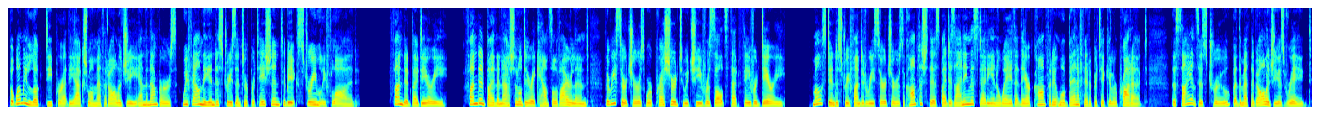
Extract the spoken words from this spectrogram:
but when we looked deeper at the actual methodology and the numbers, we found the industry's interpretation to be extremely flawed. Funded by Dairy. Funded by the National Dairy Council of Ireland, the researchers were pressured to achieve results that favored dairy. Most industry funded researchers accomplish this by designing the study in a way that they are confident will benefit a particular product. The science is true, but the methodology is rigged.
